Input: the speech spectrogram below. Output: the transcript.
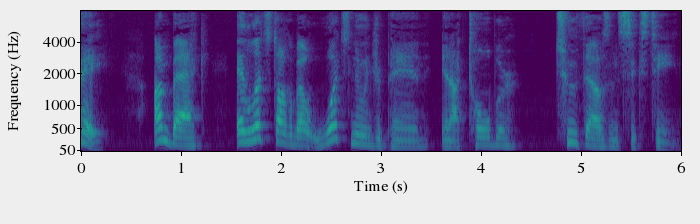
Hey, I'm back, and let's talk about what's new in Japan in October 2016.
